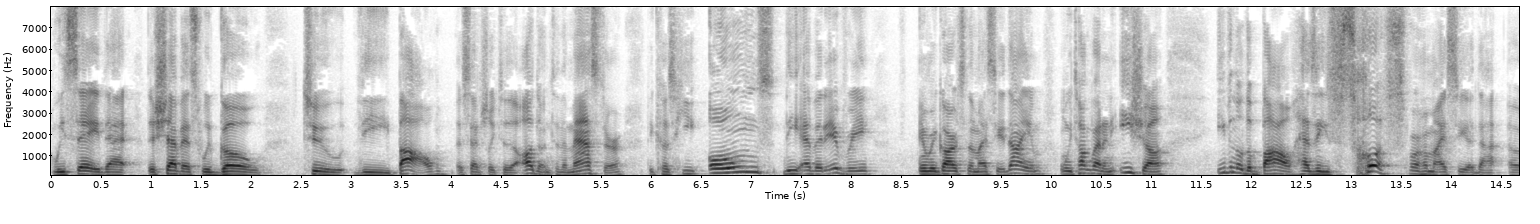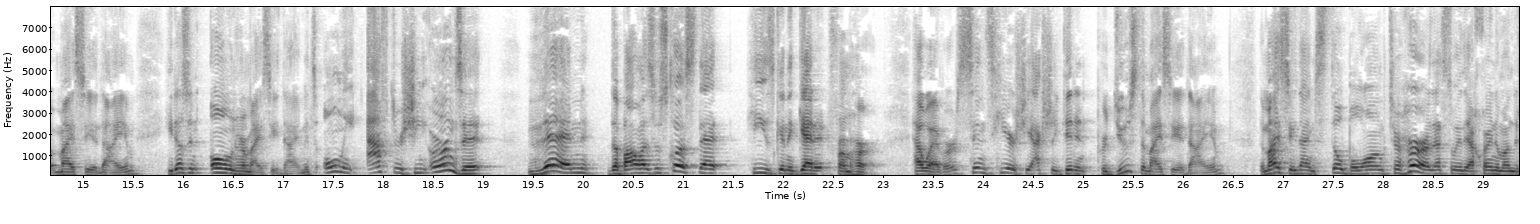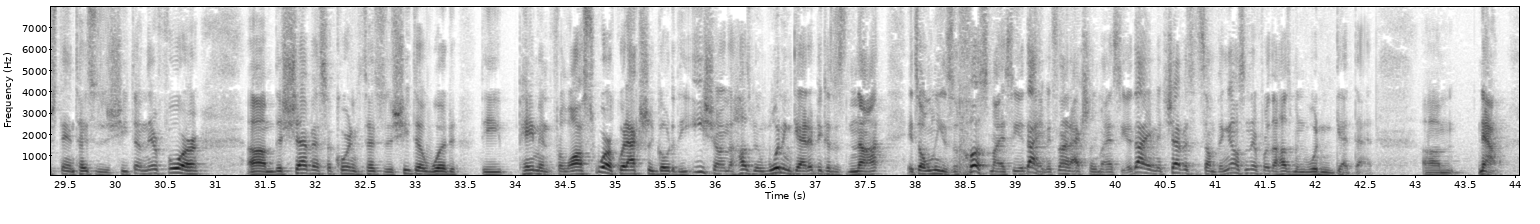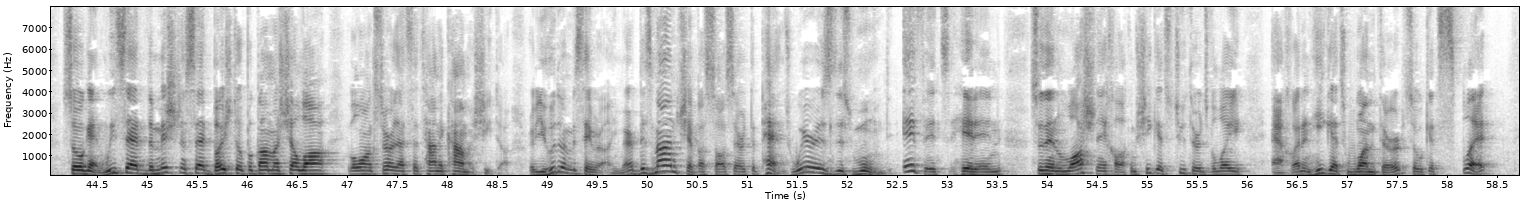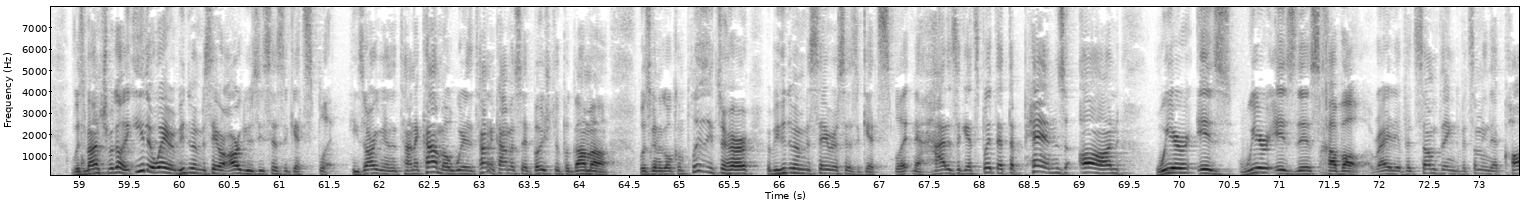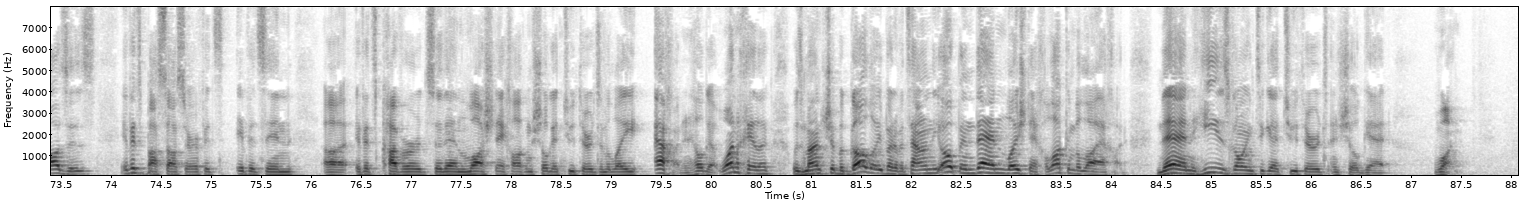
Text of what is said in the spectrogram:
we say that the Sheves would go to the Baal, essentially to the Adon, to the master, because he owns the Evet Ivri in regards to the Maisi Yadayim, when we talk about an Isha, even though the Baal has a schus for her Maisi Yadayim, uh, he doesn't own her Maisi Yadayim. It's only after she earns it, then the Baal has a schus that he's going to get it from her. However, since here she actually didn't produce the Maisi Yadayim, the Maisi Yadayim still belong to her. That's the way the Achronim understand Taisus Shita, and therefore um, the Sheves, according to Taisus Shita, would the payment for lost work would actually go to the Isha, and the husband wouldn't get it because it's not. It's only Zechus Maisi Yadayim. It's not actually Maisi Yadayim. It's Sheves. It's something else, and therefore the husband wouldn't get that. Um, now, so again, we said the Mishnah said Boishto Pagama Shalah belongs to her. That's the Tanakama Shita. Rabbi Yehuda Meseira Aimer Bisman Sheba Saser. It depends. Where is this wound? If it's hidden, so then Losh Nechalakim she gets two thirds V'lei Echad and he gets one third, so it gets split. Was man shvagali. Either way, Rabbi ben argues. He says it gets split. He's arguing the Tanakama where the Tanakama said Boishtu Pagama was going to go completely to her. Rabbi Yehuda ben says it gets split. Now, how does it get split? That depends on where is where is this chavala, right? If it's something, if it's something that causes, if it's basas or if it's if it's in uh, if it's covered, so then losh nechalakim she'll get two thirds of a lay echad, and he'll get one chelak was man begaloi. But if it's out in the open, then losh nechalakim v'la echad. Then he is going to get two thirds, and she'll get one.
